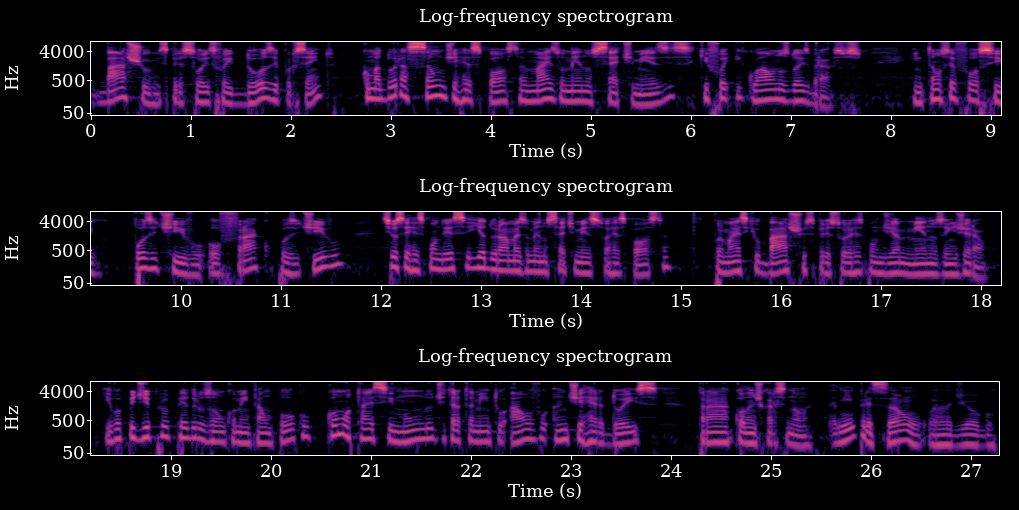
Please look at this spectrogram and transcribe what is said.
baixo expressores foi 12% com uma duração de resposta mais ou menos sete meses, que foi igual nos dois braços. Então, se fosse positivo ou fraco positivo, se você respondesse, ia durar mais ou menos sete meses sua resposta. por mais que o baixo expressor respondia menos em geral. E vou pedir para o Pedro Zon comentar um pouco como está esse mundo de tratamento alvo anti-HER2 para colangiocarcinoma. A minha impressão, uh, Diogo,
